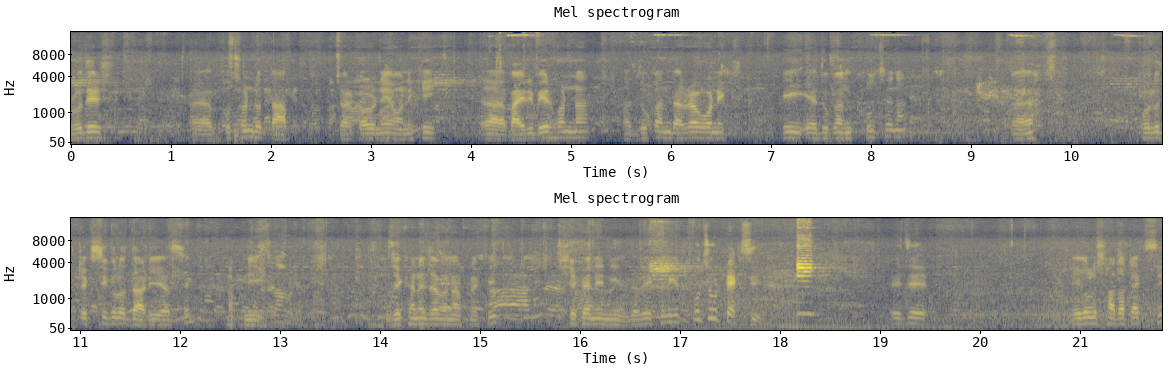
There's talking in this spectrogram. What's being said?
রোদের প্রচণ্ড তাপ যার কারণে অনেকেই বাইরে বের হন না, আর দোকানদাররাও অনেক এই দোকান খুলছে না। হলুদ ট্যাক্সিগুলো দাঁড়িয়ে আছে। আপনি যেখানে যাবেন আপনাকে সেখানে নিয়ে যাবে। এখানে কিন্তু প্রচুর ট্যাক্সি। এই যে, এগুলো সাদা ট্যাক্সি।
